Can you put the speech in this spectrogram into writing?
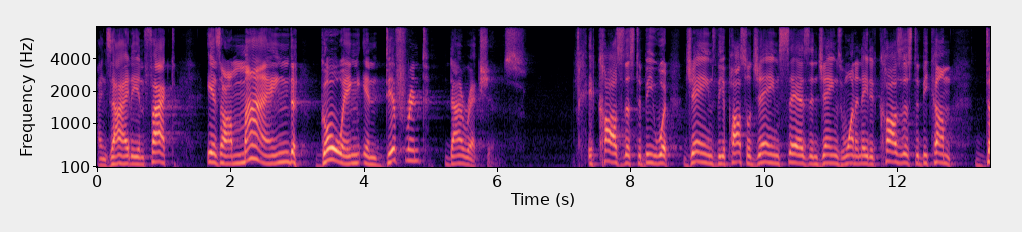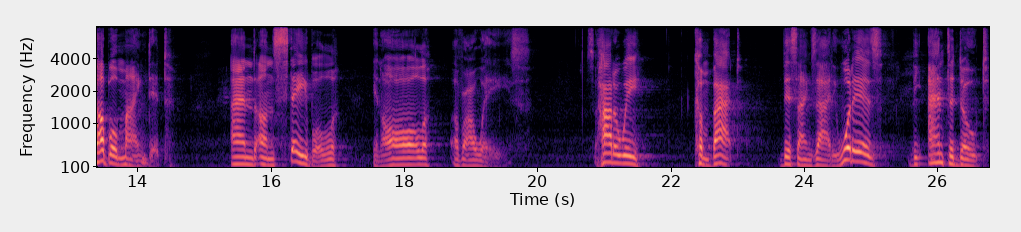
Anxiety, in fact, is our mind going in different directions. It causes us to be what James, the Apostle James, says in James 1 and 8 it causes us to become double minded and unstable in all of our ways. So, how do we combat this anxiety? What is the antidote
